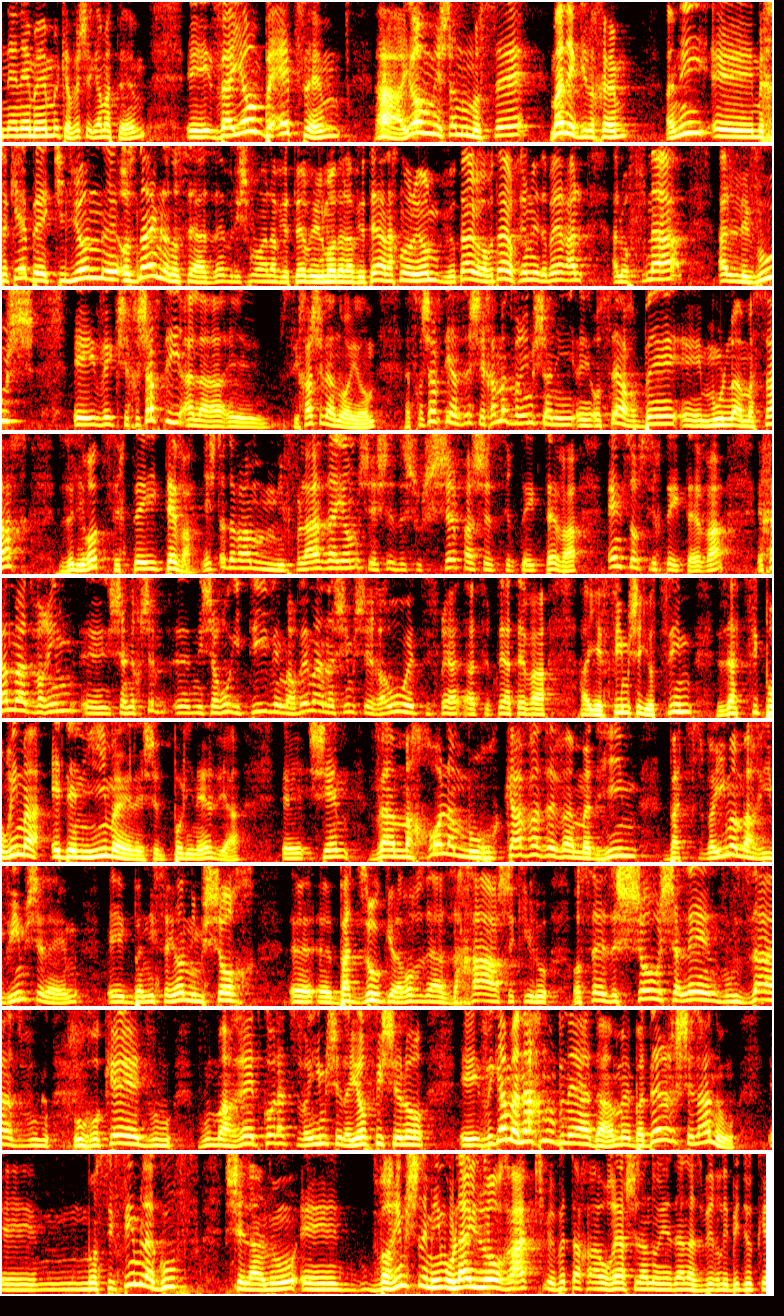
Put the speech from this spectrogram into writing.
נהנה מהם, מקווה שגם אתם והיום בעצם, היום יש לנו נושא, מה אני אגיד לכם? אני אה, מחכה בכיליון אה, אוזניים לנושא הזה ולשמוע עליו יותר וללמוד עליו יותר. אנחנו היום גבירותיי ורבותיי הולכים לדבר על, על אופנה, על לבוש אה, וכשחשבתי על השיחה שלנו היום אז חשבתי על זה שאחד מהדברים שאני אה, עושה הרבה אה, מול המסך זה לראות סרטי טבע. יש את הדבר הנפלא הזה היום שיש איזשהו שפע של סרטי טבע, אין סוף סרטי טבע. אחד מהדברים אה, שאני חושב אה, נשארו איתי ועם הרבה מהאנשים שראו את ספרי, סרטי הטבע היפים שיוצאים זה הציפורים העדניים האלה של פולינזיה אה, שהם והמחול המורכב הזה והמדהים בצבעים המרהיבים שלהם בניסיון למשוך בת זוג, לרוב זה הזכר שכאילו עושה איזה שואו שלם והוא זז והוא רוקד והוא, והוא מראה את כל הצבעים של היופי שלו. אה, וגם אנחנו בני האדם בדרך שלנו מוסיפים לגוף שלנו דברים שלמים אולי לא רק ובטח האורח שלנו ידע להסביר לי בדיוק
